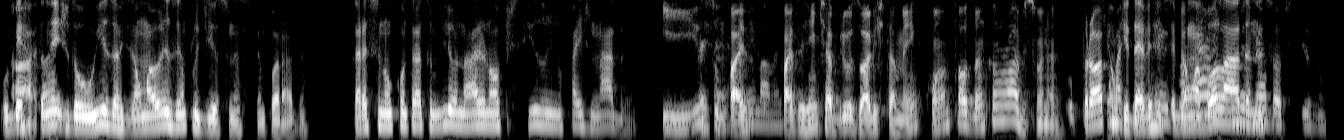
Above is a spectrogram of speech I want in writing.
O Ah. Bertans do Wizards é o maior exemplo disso nessa temporada. O cara assinou um contrato milionário na off-season e não faz nada. E isso é, faz, faz a gente abrir os olhos também quanto ao Duncan Robinson, né? O próprio, que tem- deve tem o receber uma como bolada nessa off-season.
